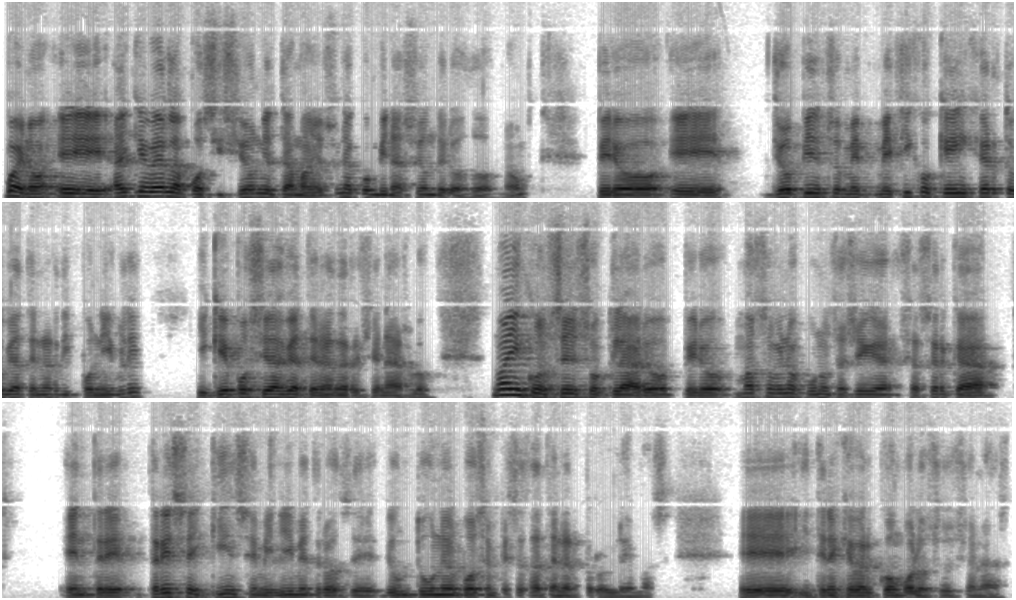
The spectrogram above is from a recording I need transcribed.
Bueno, eh, hay que ver la posición y el tamaño. Es una combinación de los dos, ¿no? Pero yo pienso, me, me fijo qué injerto voy a tener disponible y qué posibilidades voy a tener de rellenarlo. No hay un consenso claro, pero más o menos cuando uno se, llega, se acerca entre 13 y 15 milímetros de, un túnel, vos empezás a tener problemas eh, y tenés que ver cómo lo solucionás.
